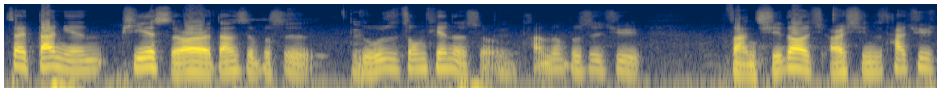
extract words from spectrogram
在当年 PS 二当时不是如日中天的时候，他们不是去。反其道而行之，他去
